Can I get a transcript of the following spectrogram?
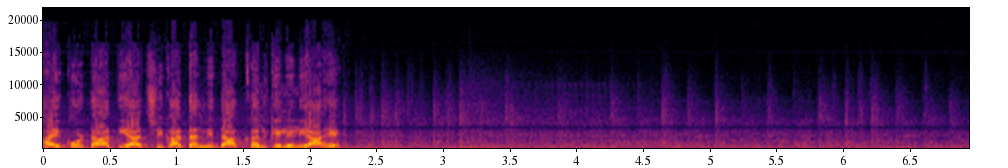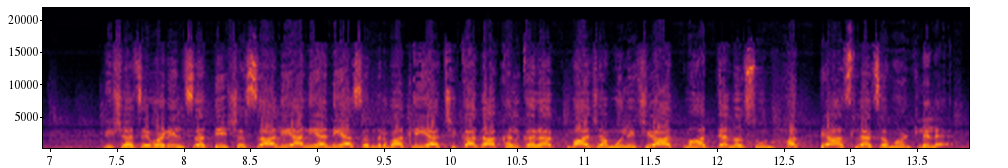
हायकोर्टात याचिका त्यांनी दाखल केलेली आहे. दिशाचे वडील सतीश सालियान यांनी या संदर्भातली याचिका दाखल करत माझ्या मुलीची आत्महत्या नसून हत्या असल्याचं म्हटलेलं आहे.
